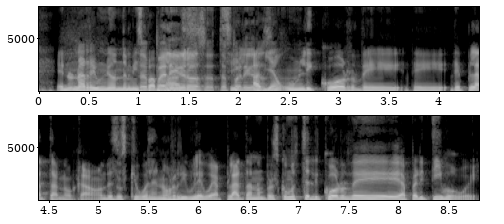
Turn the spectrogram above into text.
en una reunión de mis papás. peligroso, esto es sí, peligroso. Había un licor de, de, de plátano, cabrón, de esos que huelen horrible, güey, a plátano, pero es como este licor de aperitivo, güey.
